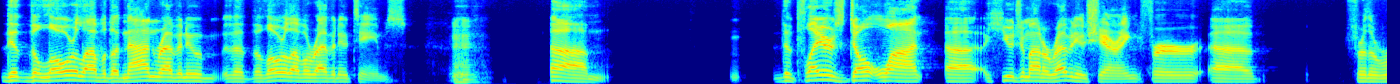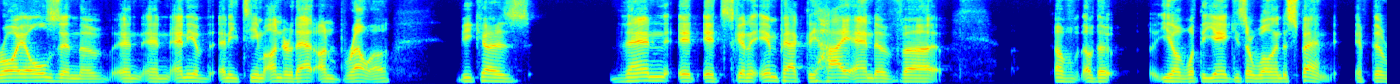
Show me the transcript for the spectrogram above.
the the lower level the non-revenue the, the lower level revenue teams mm-hmm. um the players don't want uh, a huge amount of revenue sharing for uh, for the Royals and the and and any of any team under that umbrella because then it it's going to impact the high end of uh, of of the you know what the Yankees are willing to spend. If the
